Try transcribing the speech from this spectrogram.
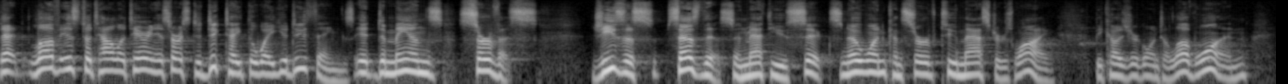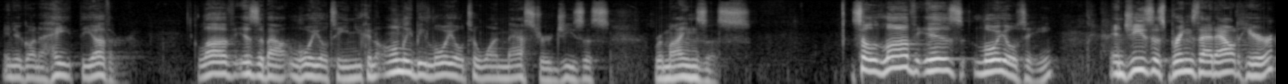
That love is totalitarian. It starts to dictate the way you do things, it demands service. Jesus says this in Matthew 6 No one can serve two masters. Why? Because you're going to love one and you're going to hate the other. Love is about loyalty, and you can only be loyal to one master, Jesus reminds us. So, love is loyalty, and Jesus brings that out here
